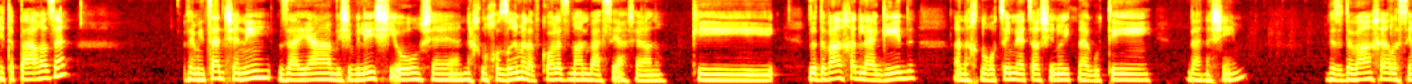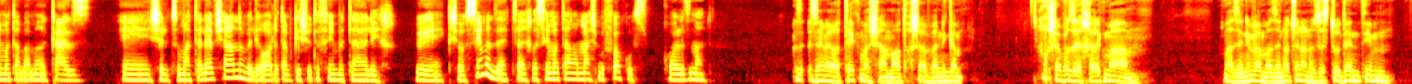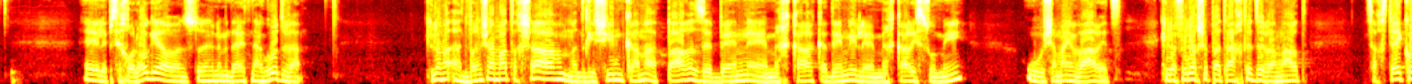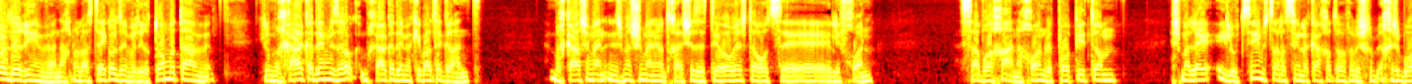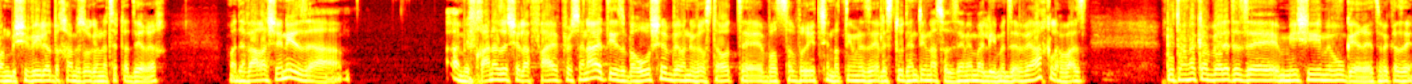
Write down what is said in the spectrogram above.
את הפער הזה. ומצד שני זה היה בשבילי שיעור שאנחנו חוזרים אליו כל הזמן בעשייה שלנו, כי זה דבר אחד להגיד, אנחנו רוצים לייצר שינוי התנהגותי באנשים, וזה דבר אחר לשים אותם במרכז אה, של תשומת הלב שלנו ולראות אותם כשותפים בתהליך. וכשעושים את זה צריך לשים אותם ממש בפוקוס כל הזמן. זה, זה מרתק מה שאמרת עכשיו, ואני גם חושב על זה חלק מהמאזינים והמאזינות שלנו זה סטודנטים אה, לפסיכולוגיה או סטודנטים למדעי התנהגות. וה... כאילו הדברים שאמרת עכשיו מדגישים כמה הפער הזה בין אה, מחקר אקדמי למחקר יישומי הוא שמיים וארץ. כאילו אפילו איך שפתחת את זה ואמרת צריך stakeholderים, ואנחנו לא ה-stakeholderים, ולרתום אותם, ו... כאילו מחקר אקדמי זה לא, מחקר אקדמי קיבלת grant, מחקר שמעניין, יש משהו שמעניין אותך, יש איזה תיאוריה שאתה רוצה לבחון, עשה בברכה, נכון? ופה פתאום יש מלא אילוצים שצריך לשים לקחת אותו בחשבון בשביל להיות בכלל מסוגלים לצאת לדרך. והדבר השני זה המבחן הזה של ה-five personalities, ברור שבאוניברסיטאות אה, בארצות הברית שנותנים לזה לסטודנטים לעשות את זה, ממלאים את זה ואחלה, ואז פתאום מקבלת את זה מישהי מבוגרת וכזה.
